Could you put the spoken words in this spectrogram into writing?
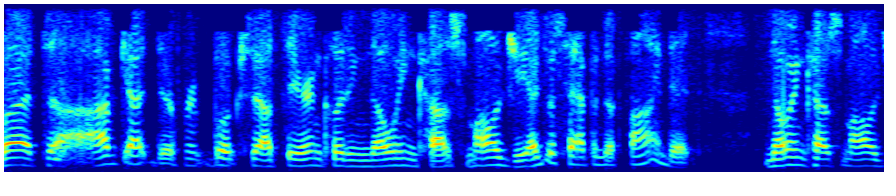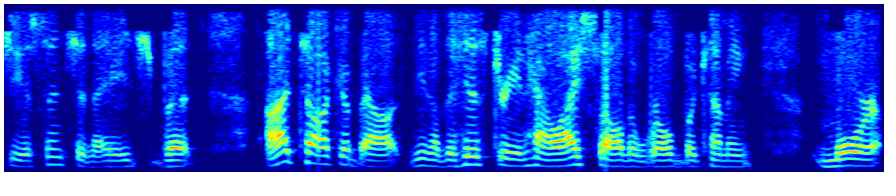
But uh, I've got different books out there, including Knowing Cosmology. I just happened to find it, Knowing Cosmology Ascension Age. But I talk about, you know, the history and how I saw the world becoming more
